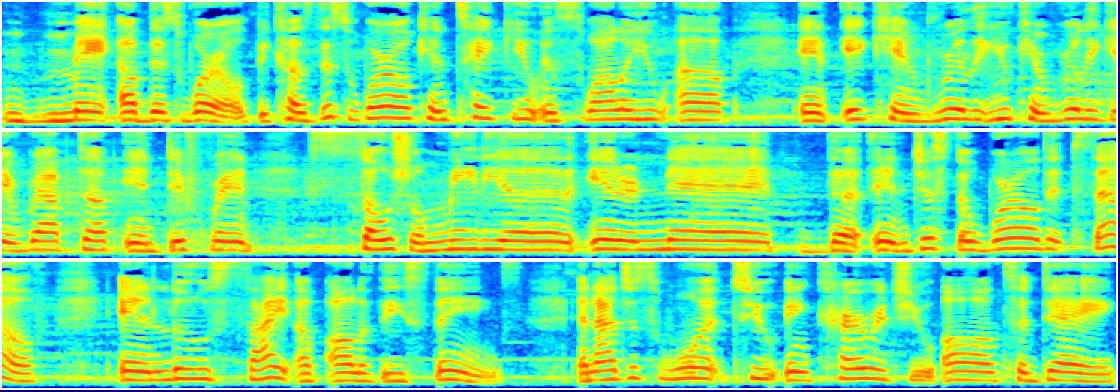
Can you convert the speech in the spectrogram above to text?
man of this world because this world can take you and swallow you up and it can really you can really get wrapped up in different social media internet the and just the world itself and lose sight of all of these things and i just want to encourage you all today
